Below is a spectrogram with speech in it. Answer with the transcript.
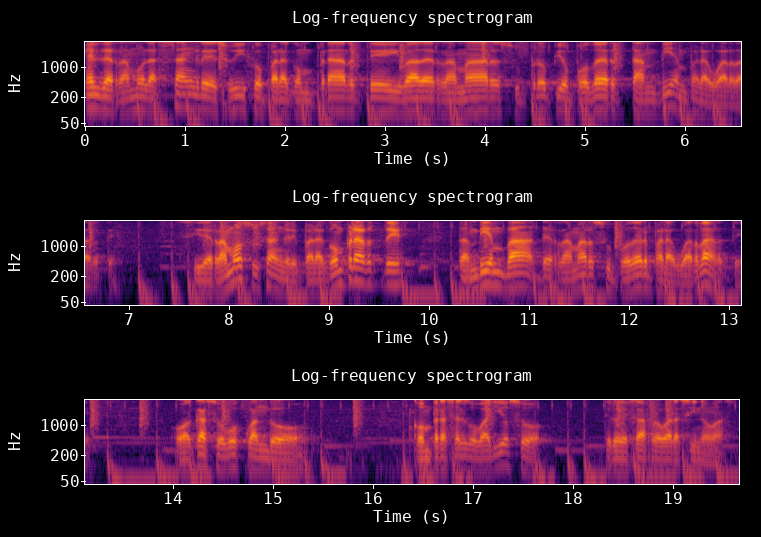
Él derramó la sangre de su Hijo para comprarte y va a derramar su propio poder también para guardarte. Si derramó su sangre para comprarte, también va a derramar su poder para guardarte. ¿O acaso vos cuando compras algo valioso te lo dejas robar así nomás?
